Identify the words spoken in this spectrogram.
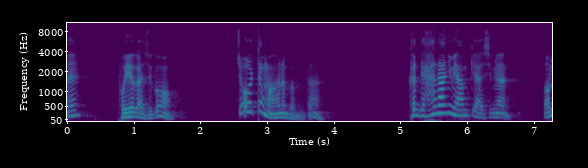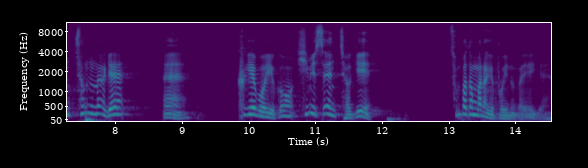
에? 보여가지고 쫄딱 망하는 겁니다. 그런데 하나님이 함께 하시면 엄청나게 에, 크게 보이고 힘이 센 적이 손바닥만하게 보이는 거예요, 이게.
